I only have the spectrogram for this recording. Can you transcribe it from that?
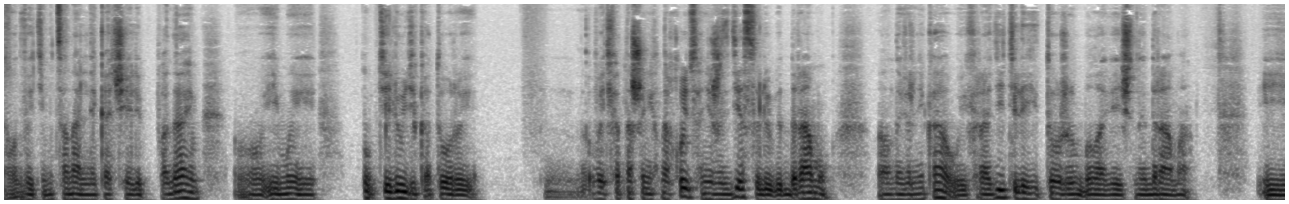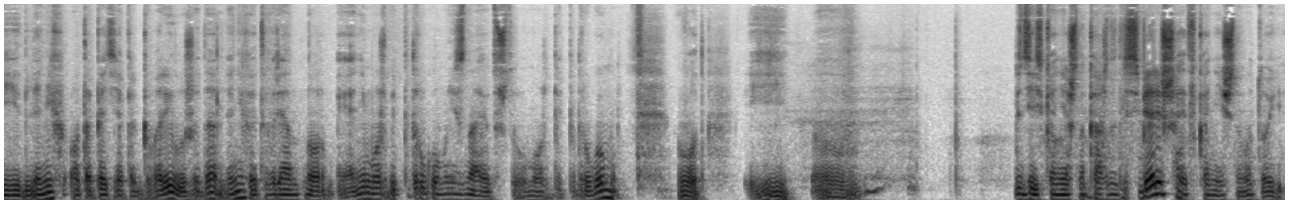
вот в эти эмоциональные качели попадаем, э, и мы, ну, те люди, которые в этих отношениях находятся, они же с детства любят драму. А наверняка у их родителей тоже была вечная драма. И для них, вот опять я как говорил уже, да, для них это вариант норм. И они, может быть, по-другому не знают, что может быть по-другому. Вот. И э, здесь, конечно, каждый для себя решает в конечном итоге,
